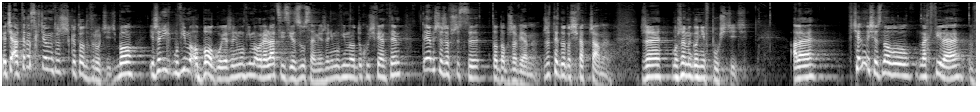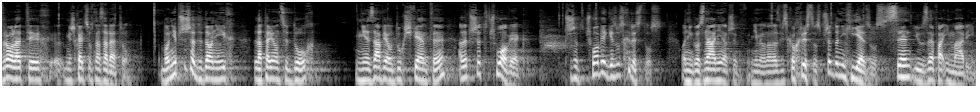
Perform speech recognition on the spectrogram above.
Wiecie, ale teraz chciałbym troszeczkę to odwrócić, bo jeżeli mówimy o Bogu, jeżeli mówimy o relacji z Jezusem, jeżeli mówimy o Duchu Świętym, to ja myślę, że wszyscy to dobrze wiemy, że tego doświadczamy, że możemy go nie wpuścić. Ale wcielmy się znowu na chwilę w rolę tych mieszkańców Nazaretu, bo nie przyszedł do nich latający duch, nie zawiał Duch Święty, ale przyszedł człowiek. Przyszedł człowiek, Jezus Chrystus. Oni go znali, znaczy nie miał na nazwisko Chrystus. Przyszedł do nich Jezus, syn Józefa i Marii.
